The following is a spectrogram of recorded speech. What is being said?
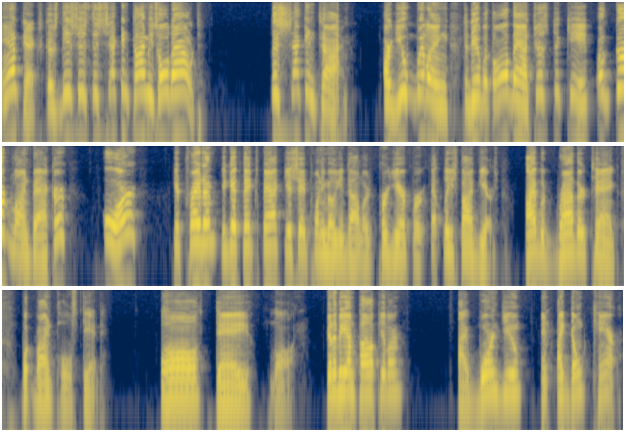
antics, because this is the second time he's holed out. The second time. Are you willing to deal with all that just to keep a good linebacker? Or you trade him, you get picks back, you save $20 million per year for at least five years. I would rather take what Ryan Poles did all day long. Gonna be unpopular? I warned you, and I don't care.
